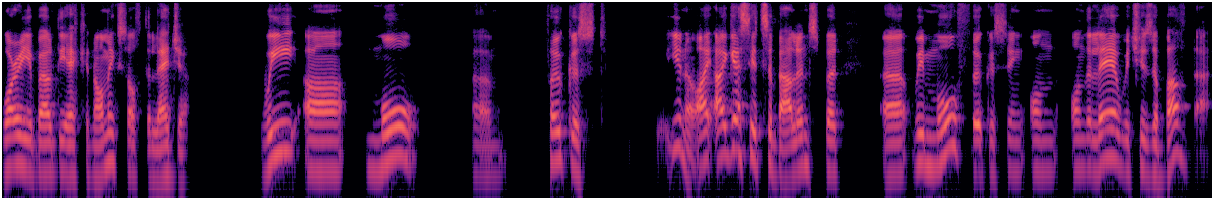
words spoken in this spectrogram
worry about the economics of the ledger. We are more um, focused, you know, I, I, guess it's a balance, but uh, we're more focusing on on the layer which is above that,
